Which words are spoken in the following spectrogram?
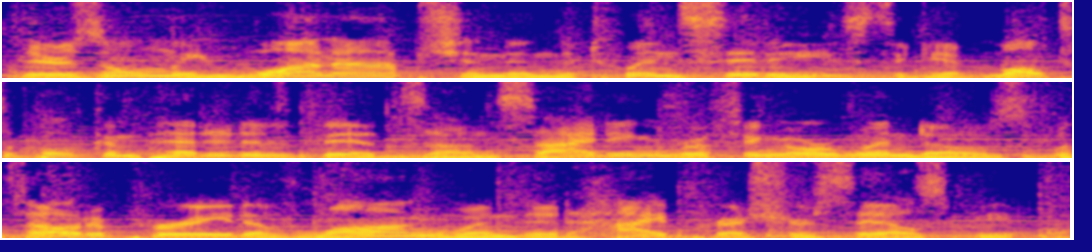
There's only one option in the Twin Cities to get multiple competitive bids on siding, roofing, or windows without a parade of long winded, high pressure salespeople.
